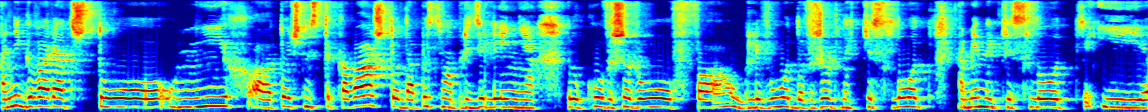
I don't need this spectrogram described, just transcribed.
они говорят, что у них а, точность такова, что, допустим, определение белков, жиров, а, углеводов, жирных кислот, аминокислот и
